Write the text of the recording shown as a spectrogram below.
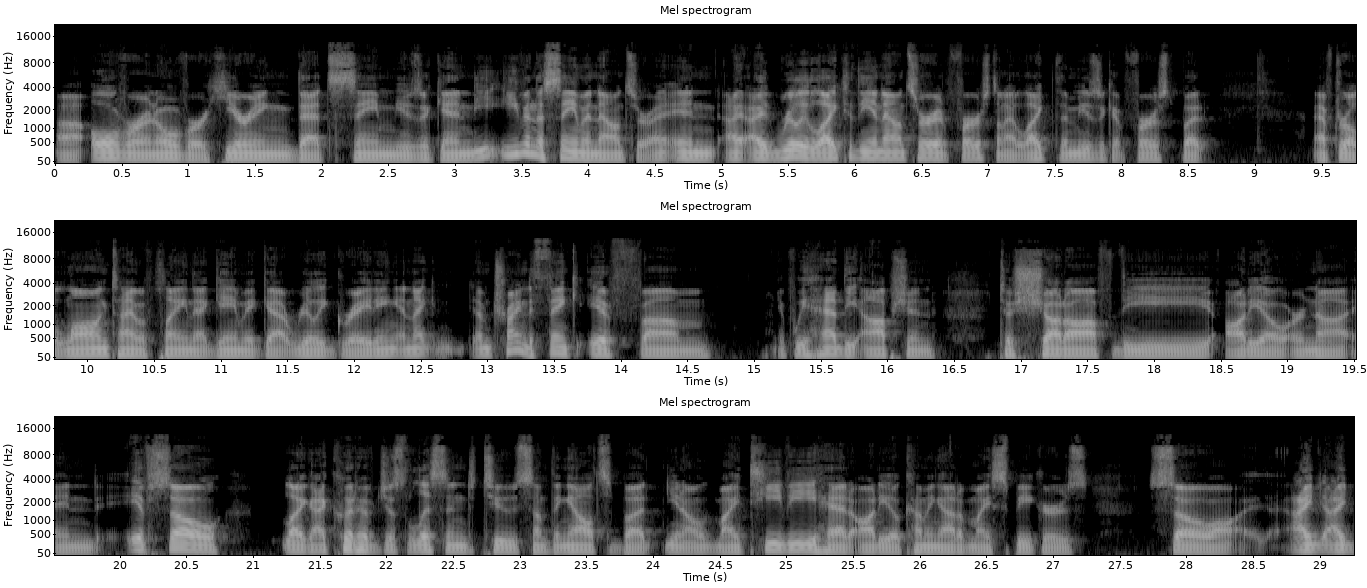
uh, over and over, hearing that same music and e- even the same announcer. And I, I really liked the announcer at first, and I liked the music at first, but after a long time of playing that game, it got really grating. And I, I'm trying to think if um, if we had the option to shut off the audio or not. And if so like I could have just listened to something else but you know my TV had audio coming out of my speakers. So I I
